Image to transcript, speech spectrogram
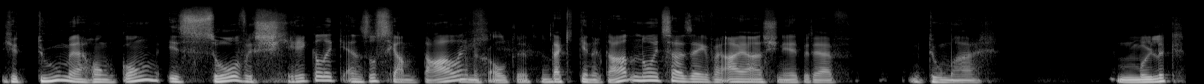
gedoe met Hongkong is zo verschrikkelijk en zo schandalig Nog altijd. Ja. dat ik inderdaad nooit zou zeggen van, ah ja, een Chinees bedrijf, doe maar. Moeilijk.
